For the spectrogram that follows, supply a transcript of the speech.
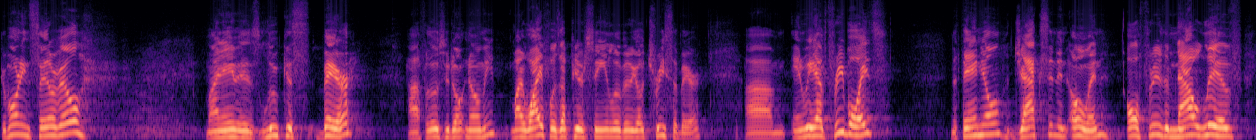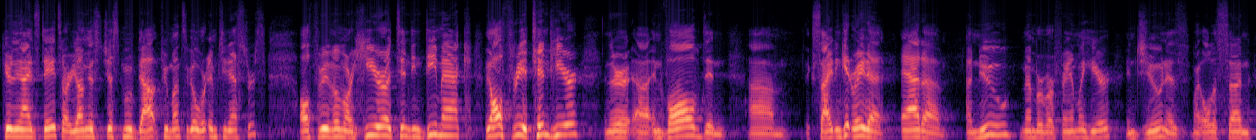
Good morning, Saylorville. My name is Lucas Bair. Uh, for those who don't know me, my wife was up here singing a little bit ago, Teresa Bair. Um, and we have three boys Nathaniel, Jackson, and Owen. All three of them now live here in the United States. Our youngest just moved out a few months ago. We're empty nesters. All three of them are here attending DMACC. They all three attend here, and they're uh, involved and um, exciting. Getting ready to add a, a new member of our family here in June as my oldest son,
